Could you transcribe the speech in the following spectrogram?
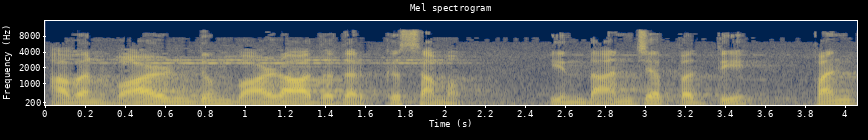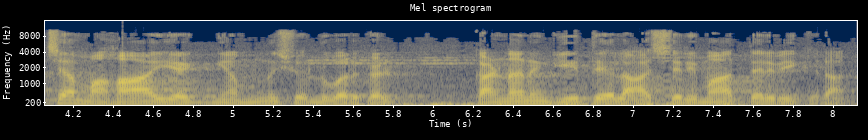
அவன் வாழ்ந்தும் வாழாததற்கு சமம். இந்த அஞ்ச பத்தி பஞ்ச மகாயஜம்னு சொல்லுவார்கள் கண்ணனும் கீதையில் ஆச்சரியமா தெரிவிக்கிறான்.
